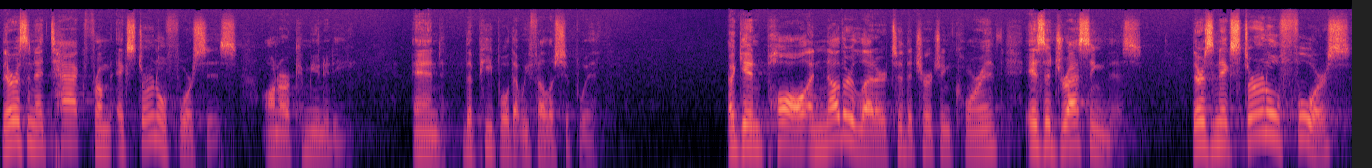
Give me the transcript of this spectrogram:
there is an attack from external forces on our community and the people that we fellowship with. Again, Paul, another letter to the church in Corinth, is addressing this. There's an external force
